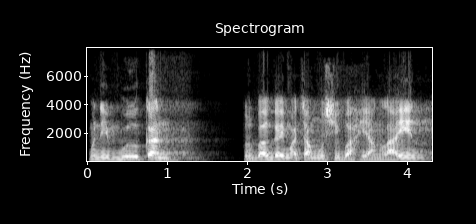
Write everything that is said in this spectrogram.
menimbulkan berbagai macam musibah yang lain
